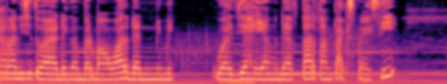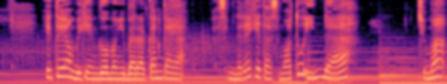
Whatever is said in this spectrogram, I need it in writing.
Karena di situ ada gambar mawar dan mimik wajah yang datar tanpa ekspresi, itu yang bikin gue mengibaratkan kayak sebenarnya kita semua tuh indah, cuma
